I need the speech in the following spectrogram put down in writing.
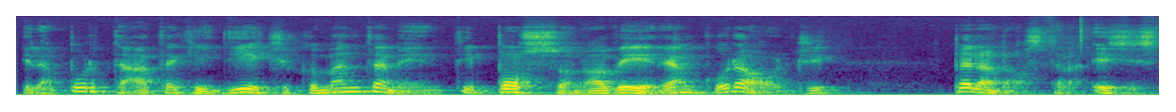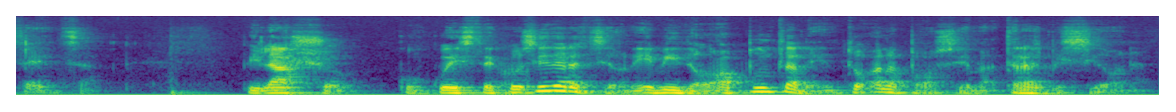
e la portata che i dieci comandamenti possono avere ancora oggi per la nostra esistenza. Vi lascio con queste considerazioni e vi do appuntamento alla prossima trasmissione.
